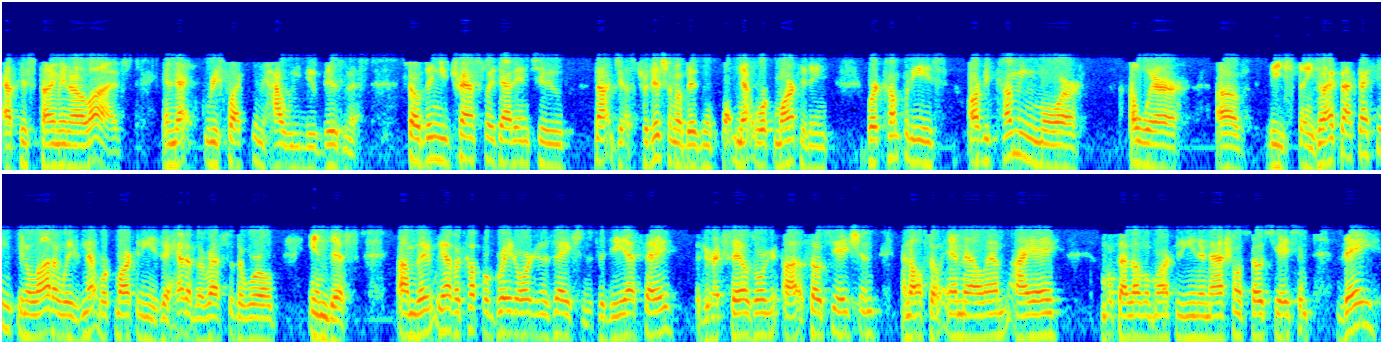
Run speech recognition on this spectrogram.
at this time in our lives. And that reflects in how we do business. So then you translate that into not just traditional business, but network marketing, where companies are becoming more aware of these things. And in fact, I think in a lot of ways, network marketing is ahead of the rest of the world in this. Um, they, we have a couple of great organizations, the DSA, the Direct Sales uh, Association, and also MLMIA, Multi-Level Marketing International Association. They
